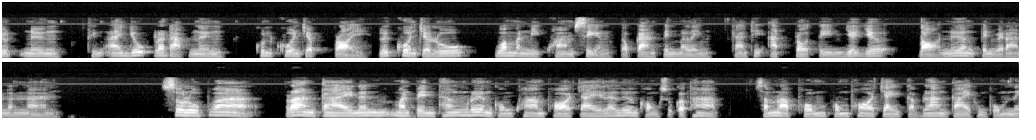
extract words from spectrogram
จุดหนึ่งถึงอายุระดับหนึ่งคุณควรจะปล่อย หรือควรจะรู้ว่ามันมีความเสี่ยงต่อการเป็นมะเร็ง การที่อัดโปรตีนเยอะ ต่อเนื่องเป็นเวลานานๆ สรุปว่าร่างกายนั้นมันเป็นทั้งเรื่องของความพอใจและเรื่องของสุขภาพสำหรับผมผมพอใจกับร่างกายของผมใน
